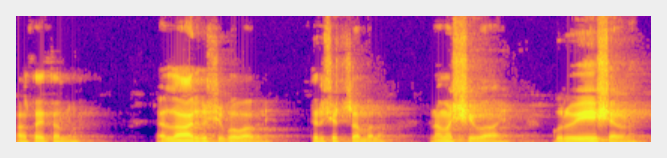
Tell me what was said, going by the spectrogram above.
ಅರ್ಥ ಆಯ್ತಲ್ವ? ಎಲ್ಲರಿಗೂ ಶುಭವಾಗಲಿ. ತಿರುಚಿಟ್ರಂಬಲ ನಮಃ ಶಿವಾಯ. ಗುರುವೇ ಶರಣ.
